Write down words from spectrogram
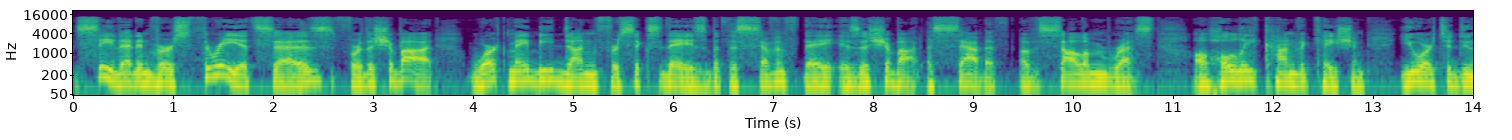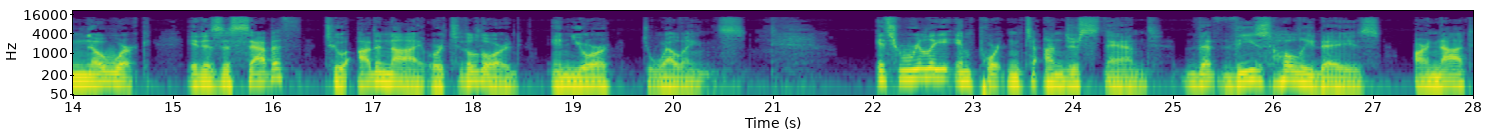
see that in verse 3 it says, For the Shabbat, work may be done for six days, but the seventh day is a Shabbat, a Sabbath of solemn rest, a holy convocation. You are to do no work. It is a Sabbath to Adonai or to the Lord in your dwellings. It's really important to understand that these holy days are not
